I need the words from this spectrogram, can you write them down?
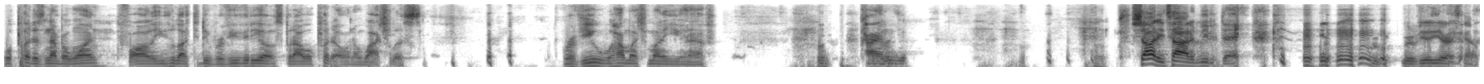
will put as number one for all of you who like to do review videos, but I will put it on a watch list. review how much money you have. Kindly. Shawty tired of me today. review your account.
